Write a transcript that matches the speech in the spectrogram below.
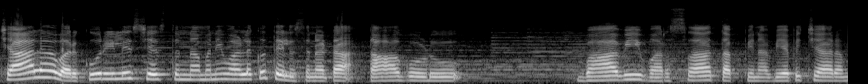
చాలా వరకు రిలీజ్ చేస్తున్నామని వాళ్ళకు తెలుసునట. తాగుడు బావి వరుస తప్పిన వ్యభిచారం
